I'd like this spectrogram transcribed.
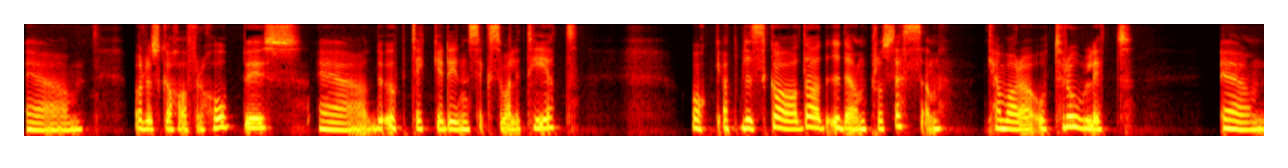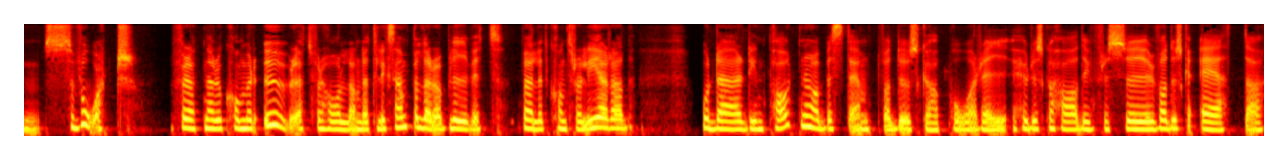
eh, vad du ska ha för hobbys. Eh, du upptäcker din sexualitet. Och att bli skadad i den processen kan vara otroligt eh, svårt. För att när du kommer ur ett förhållande, till exempel där du har blivit väldigt kontrollerad och där din partner har bestämt vad du ska ha på dig, hur du ska ha din frisyr, vad du ska äta.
